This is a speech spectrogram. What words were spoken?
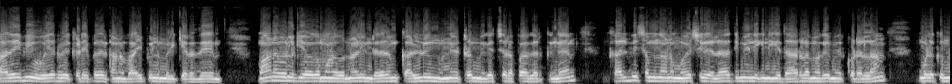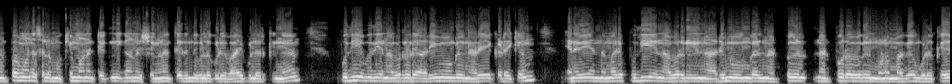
பதவி உயர்வு கிடைப்பதற்கான வாய்ப்புகளும் இருக்கிறது. மாணவர்களுக்கு யோகமான ஒரு நாள் இந்த தினம். கல்வி முன்னேற்றம் மிகச்சிறப்பாக இருக்குங்க. கல்வி சம்பந்தமான முயற்சிகள் எல்லாத்தையுமே இன்னைக்கு நீங்கள் தாராளமாக மேற்கொள்ளலாம். உங்களுக்கு நுட்பமான சில முக்கியமான டெக்னிக்கான விஷயங்கள்லாம் தெரிந்து கொள்ளக்கூடிய வாய்ப்புகள் இருக்குங்க. புதிய புதிய நபர்களுடைய அறிமுகங்கள் நிறைய கிடைக்கும். எனவே இந்த மாதிரி புதிய நபர்களின் அறிமுகங்கள் நட்புகள் நட்புறவுகள் மூலமாக உங்களுக்கு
